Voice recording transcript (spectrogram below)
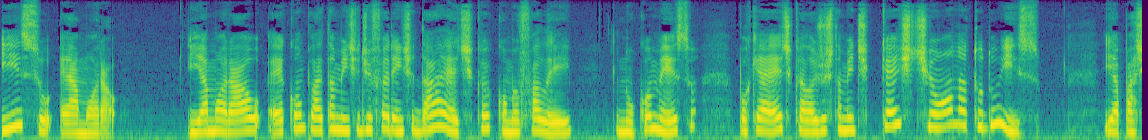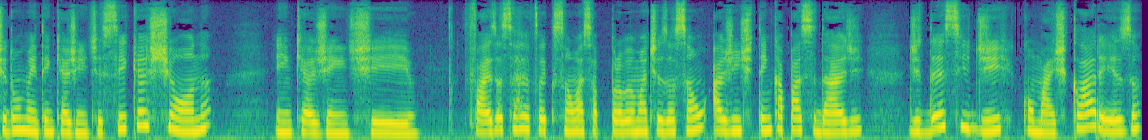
Isso é a moral. E a moral é completamente diferente da ética, como eu falei no começo, porque a ética ela justamente questiona tudo isso. E a partir do momento em que a gente se questiona, em que a gente faz essa reflexão, essa problematização, a gente tem capacidade de decidir com mais clareza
